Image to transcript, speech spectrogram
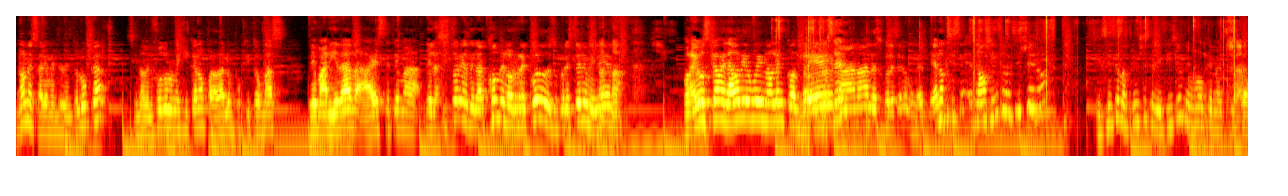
no necesariamente del Toluca, sino del fútbol mexicano para darle un poquito más de variedad a este tema de las historias del arcón de los recuerdos de Super Estéreo Milet. Por ahí buscaba el audio, güey, no lo ¿No encontré. lo encontraste? No, no, de Super Estéreo Milet. ¿Ya no existe? No, sí, no existe, ¿no? Existen los pinches edificios, de modo que no exista.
